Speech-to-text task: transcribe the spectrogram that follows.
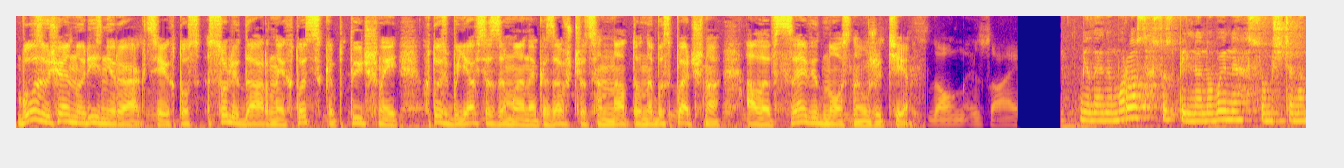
Були звичайно різні реакції: хтось солідарний, хтось скептичний, хтось боявся за мене, казав, що це надто небезпечно, але все відносне у житті. Мілена Мороз, Суспільне новини, Сумщина.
